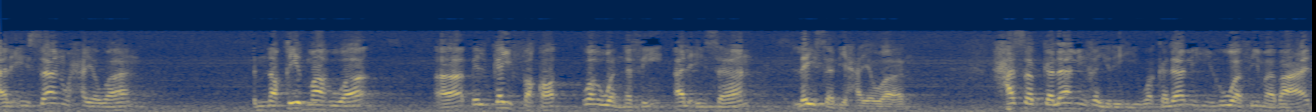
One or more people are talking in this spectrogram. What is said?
الإنسان حيوان النقيض ما هو؟ آه بالكيف فقط وهو النفي الإنسان ليس بحيوان. حسب كلام غيره وكلامه هو فيما بعد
